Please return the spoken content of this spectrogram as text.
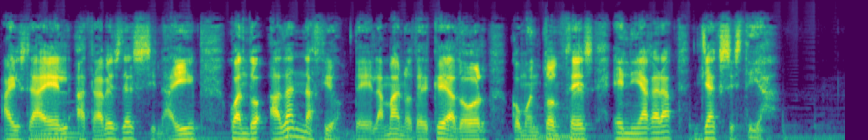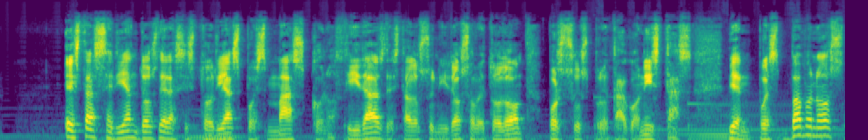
a Israel a través del Sinaí, cuando Adán nació de la mano del Creador, como entonces el Niágara ya existía. Estas serían dos de las historias pues más conocidas de Estados Unidos, sobre todo por sus protagonistas. Bien, pues vámonos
